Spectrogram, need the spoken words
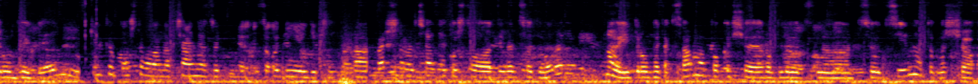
другий день. Скільки коштувало навчання з одні- з однією дівчинкою? А Перше навчання коштувало 900 доларів. Ну і друге так само. Поки що я роблю на цю ціну, тому що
